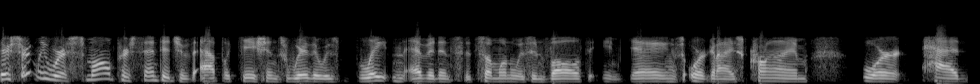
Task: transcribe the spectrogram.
There certainly were a small percentage of applications where there was blatant evidence that someone was involved in gangs, organized crime, or had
